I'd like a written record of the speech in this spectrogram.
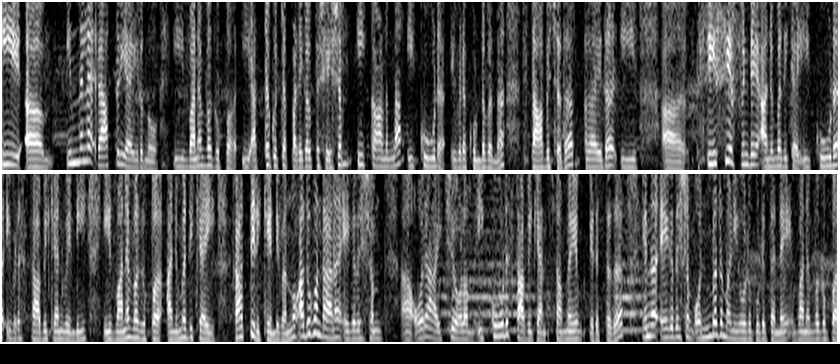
ഈ ഇന്നലെ രാത്രിയായിരുന്നു ഈ വനംവകുപ്പ് ഈ ഈ അറ്റകുറ്റപ്പണികൾക്ക് ശേഷം ഈ കാണുന്ന ഈ കൂട് ഇവിടെ കൊണ്ടുവന്ന് സ്ഥാപിച്ചത്. അതായത് ഈ സി സി എഫിന്റെ അനുമതിക്കായി ഈ കൂട് ഇവിടെ സ്ഥാപിക്കാൻ വേണ്ടി ഈ വനംവകുപ്പ് അനുമതിക്കായി കാത്തിരിക്കേണ്ടി വന്നു. അതുകൊണ്ടാണ് ഏകദേശം ഒരാഴ്ചയോളം ഈ കൂട് സ്ഥാപിക്കാൻ സമയം എടുത്തത്. ഇന്ന് ഏകദേശം ഒൻപത് മണിയോടുകൂടി തന്നെ വനംവകുപ്പ്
